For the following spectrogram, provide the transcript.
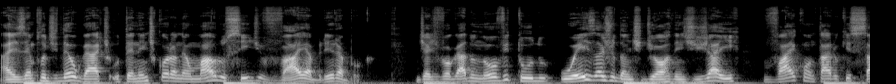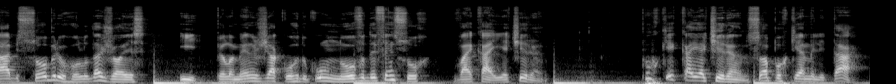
A exemplo de Delgatti, o tenente-coronel Mauro Cid vai abrir a boca. De advogado novo e tudo, o ex-ajudante de ordens de Jair vai contar o que sabe sobre o rolo das joias e, pelo menos de acordo com um novo defensor, vai cair atirando. Por que cair atirando? Só porque é militar?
